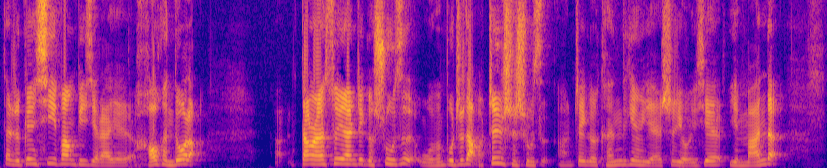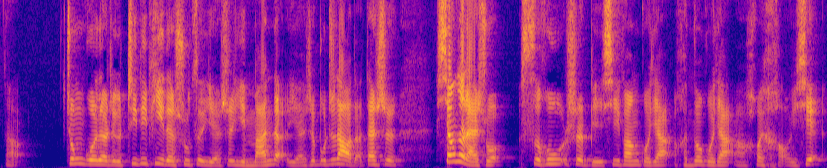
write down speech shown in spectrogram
但是跟西方比起来也好很多了啊。当然，虽然这个数字我们不知道真实数字啊，这个肯定也是有一些隐瞒的啊。中国的这个 GDP 的数字也是隐瞒的，也是不知道的。但是相对来说，似乎是比西方国家很多国家啊会好一些。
